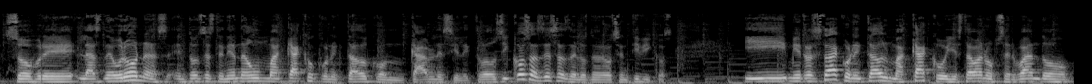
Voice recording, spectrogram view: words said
sobre las neuronas, entonces tenían a un macaco conectado con cables y electrodos y cosas de esas de los neurocientíficos. Y mientras estaba conectado el macaco y estaban observando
